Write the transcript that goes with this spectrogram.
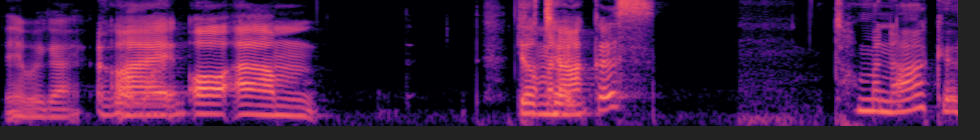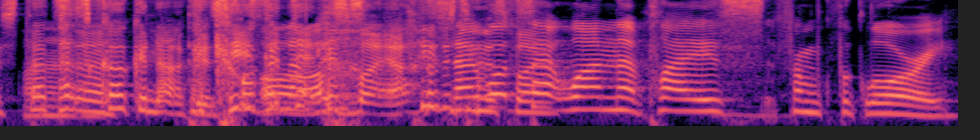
There we go. got I oh um Your turn. Dominakis. Tomanakis. That's that's a, Kokkinakis. He's the Oh. tennis player. He's a No, tennis what's player. that one that plays from for Glory?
